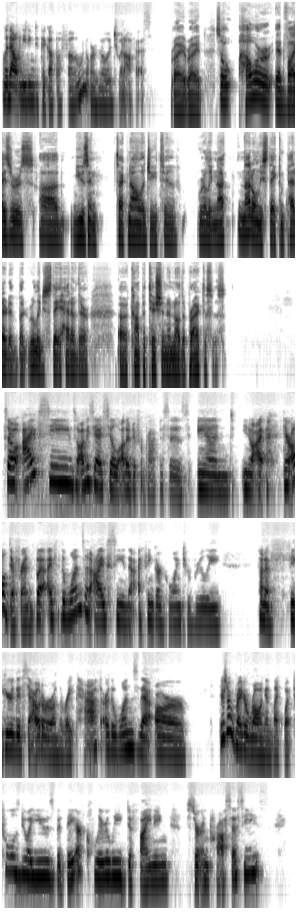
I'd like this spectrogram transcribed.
without needing to pick up a phone or go into an office. Right, right. So, how are advisors uh, using technology to really not not only stay competitive, but really to stay ahead of their uh, competition and other practices? So I've seen, so obviously I see a lot of different practices, and you know, I they're all different. But I've, the ones that I've seen that I think are going to really kind of figure this out or are on the right path are the ones that are there's no right or wrong in like what tools do I use, but they are clearly defining certain processes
